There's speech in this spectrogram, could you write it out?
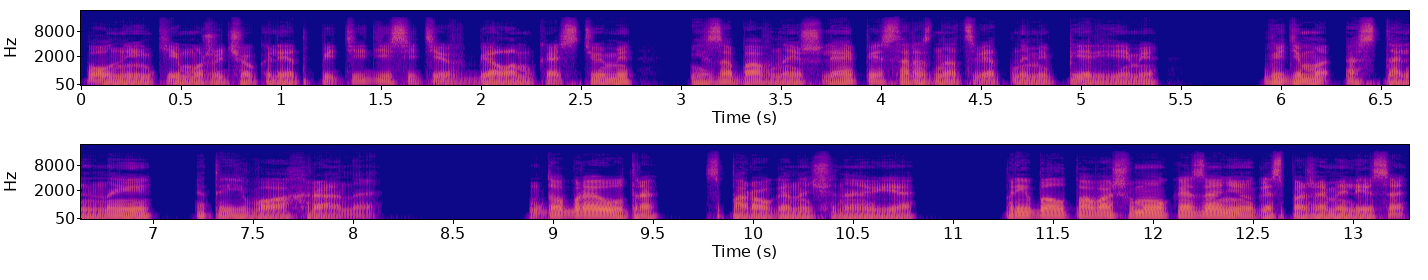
полненький мужичок лет 50 в белом костюме и забавной шляпе с разноцветными перьями. Видимо, остальные — это его охрана. «Доброе утро», — с порога начинаю я. «Прибыл по вашему указанию, госпожа Мелиса.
